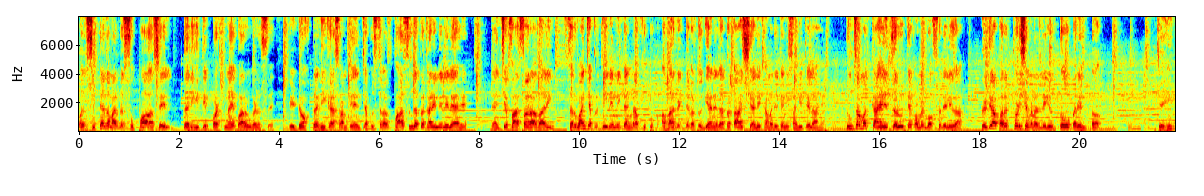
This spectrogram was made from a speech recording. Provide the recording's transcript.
पण सुटण्याचा मार्ग सोपा असेल तरीही ते पटणं हे फार अवघड असते हे डॉक्टर विकास आमटे यांच्या पुस्तकात फार सुंदर प्रकारे लिहिलेले आहे. त्यांचे फार फार आभारी. सर्वांच्या प्रतीने मी त्यांना खूप खूप आभार व्यक्त करतो. ज्ञानेचा प्रकाश या लेखामध्ये त्यांनी सांगितलेलं आहे. तुमचं मत काय आहे? जरूर त्या कॉमेंट बॉक्समध्ये लिहा. भेटूया परत थोडीशी मनातले घेऊन तोपर्यंत. जय हिंद.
